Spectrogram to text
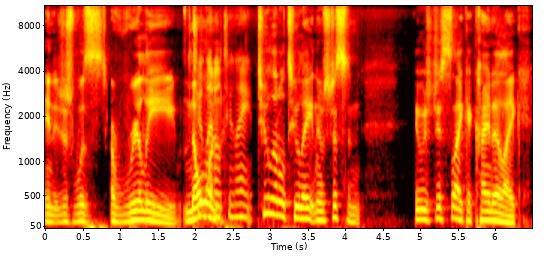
and it just was a really no too one little, too late. too little too late and it was just an it was just like a kind of like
